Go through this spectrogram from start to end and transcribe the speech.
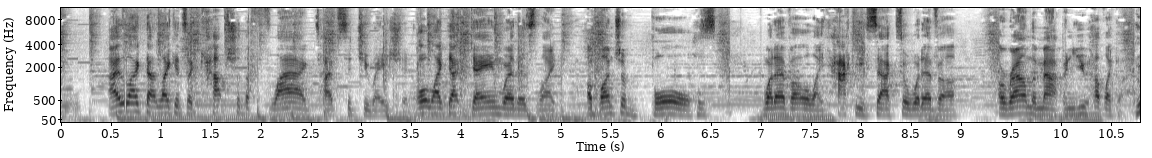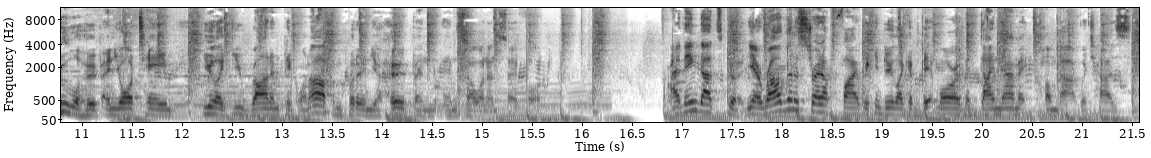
I like that, like it's a capture the flag type situation. Or like that game where there's like a bunch of balls, whatever, or like hacky sacks or whatever around the map and you have like a hula hoop and your team, you like you run and pick one up and put it in your hoop and, and so on and so forth. I think that's good. Yeah, rather than a straight up fight, we can do like a bit more of a dynamic combat, which has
